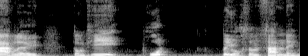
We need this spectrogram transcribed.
มากๆเลย ตรงที่พูดประโยคสั้นๆหนึ่ง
